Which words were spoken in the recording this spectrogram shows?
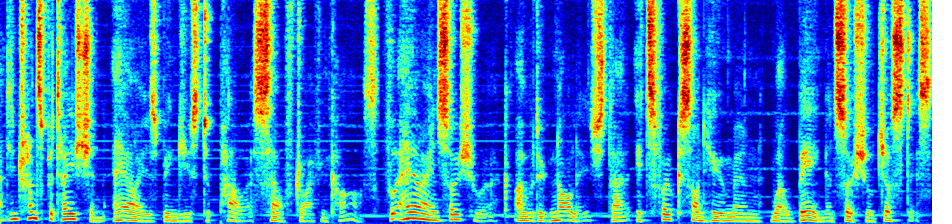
And in transportation, AI is being used to power self-driving cars. For AI in social work, I would acknowledge that its focus on human well-being and social justice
